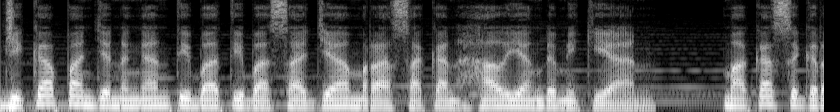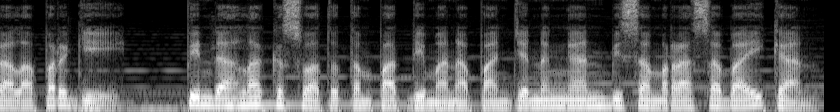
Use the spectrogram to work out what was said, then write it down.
Jika panjenengan tiba-tiba saja merasakan hal yang demikian, maka segeralah pergi, pindahlah ke suatu tempat di mana panjenengan bisa merasa baikan,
